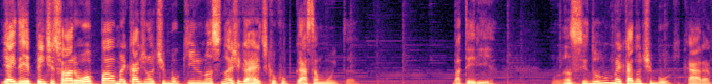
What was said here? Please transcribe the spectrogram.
E aí, de repente, eles falaram: opa, o mercado de notebook não é gigahertz que ocupa, gasta muita bateria. O lance do mercado notebook, cara,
